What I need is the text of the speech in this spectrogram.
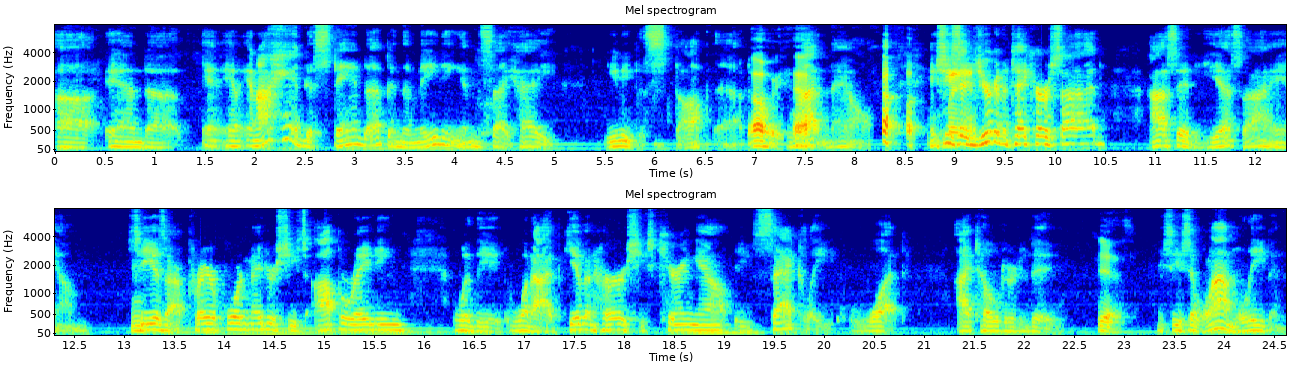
uh, and, uh, and and and i had to stand up in the meeting and say hey you need to stop that oh yeah. right now. And she Man. said, You're going to take her side? I said, Yes, I am. She is our prayer coordinator. She's operating with the what I've given her. She's carrying out exactly what I told her to do. Yes. And she said, "Well, I'm leaving,"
